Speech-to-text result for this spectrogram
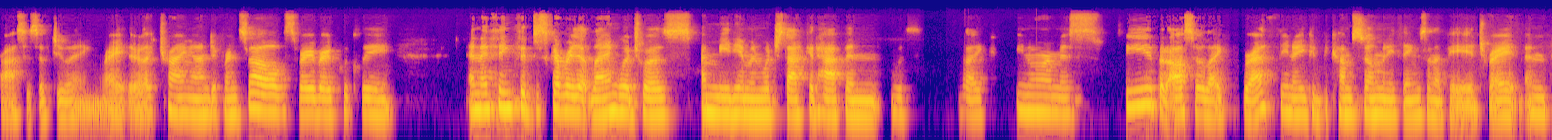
process of doing, right? They're like trying on different selves very, very quickly. And I think the discovery that language was a medium in which that could happen with like enormous speed, but also like breath. You know, you could become so many things on the page, right? And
